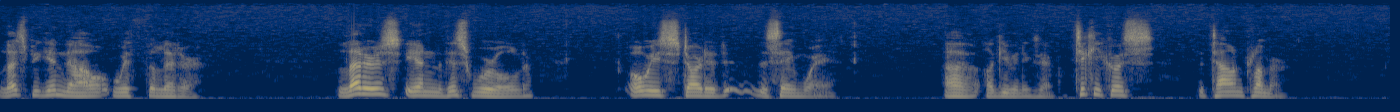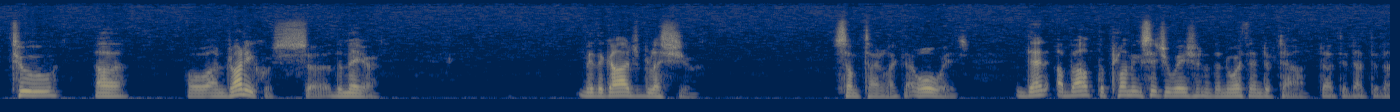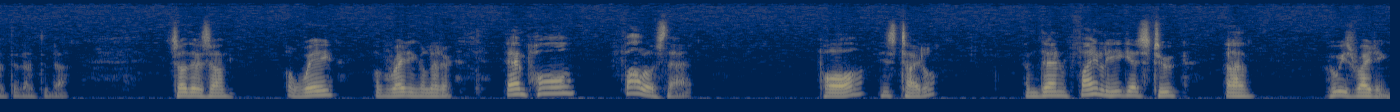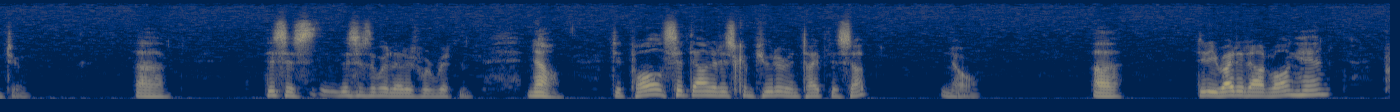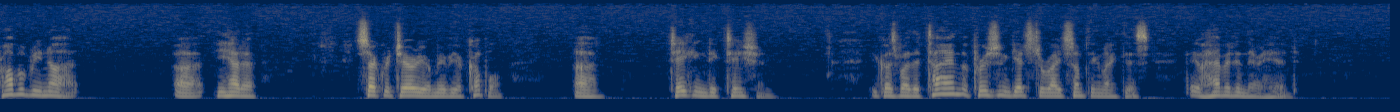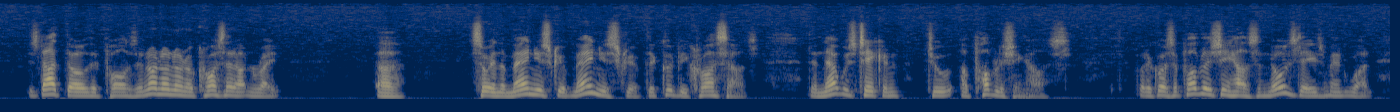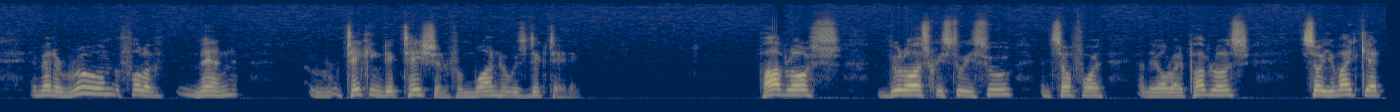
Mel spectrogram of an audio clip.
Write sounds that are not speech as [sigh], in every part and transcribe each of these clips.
Let's begin now with the letter. Letters in this world always started the same way. Uh, I'll give you an example. Tychicus, the town plumber, to uh, oh, Andronicus, uh, the mayor. May the gods bless you. Some title like that, always. then about the plumbing situation at the north end of town. Da, da, da, da, da, da, da, da. So there's a, a way of writing a letter. And Paul follows that. Paul, his title, and then finally he gets to uh, who he's writing to. Uh, this is this is the way letters were written. Now, did Paul sit down at his computer and type this up? No. Uh, did he write it out longhand? Probably not. Uh, he had a secretary or maybe a couple uh, taking dictation. Because by the time the person gets to write something like this, they'll have it in their head. It's not, though, that Paul said, no, no, no, no, cross that out and write. Uh, so in the manuscript, manuscript, there could be cross-outs. Then that was taken to a publishing house. But of course, a publishing house in those days meant what? It meant a room full of men taking dictation from one who was dictating. Pavlos, Doulos Christou and so forth, and they all write Pavlos. So you might get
